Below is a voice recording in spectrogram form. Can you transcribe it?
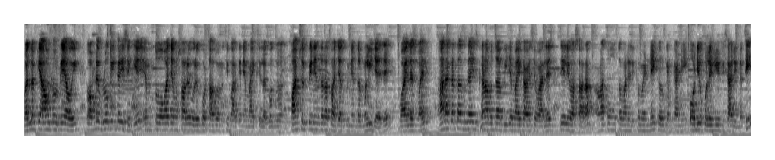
મતલબ કે આઉટડોર ગયા હોય, તો આપણે બ્લોગિંગ કરી શકીએ. એમ તો અવાજ એમાં સારો એવો રેકોર્ડ થતો નથી માર્કે માઇક છે લગભગ પાંચસો રૂપિયાની અંદર અથવા હજાર રૂપિયાની અંદર મળી જાય છે વાયરલેસ માઇક આના કરતાં ગાઈઝ ઘણા બધા બીજા માઇક આવે છે વાયરલેસ તે લેવા સારા. આ તો હું તમને રિકમેન્ડ નહીં કરું, કેમ કે આની ઓડિયો ક્વોલિટી એટલી સારી નથી.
